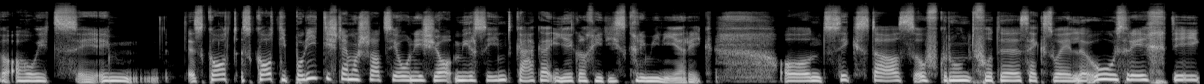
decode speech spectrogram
auch jetzt im, es geht, es geht, die politische Demonstration ist ja, wir sind gegen jegliche Diskriminierung. Und sei es das aufgrund von der sexuellen Ausrichtung,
